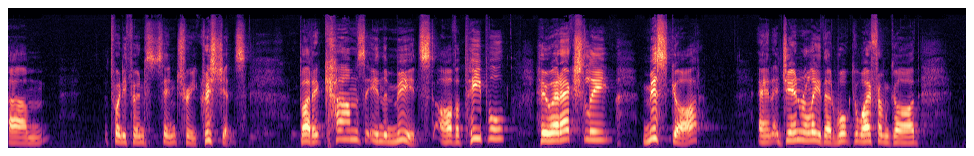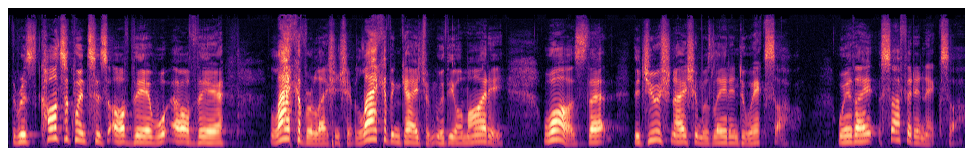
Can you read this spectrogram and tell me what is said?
um, 21st century Christians, but it comes in the midst of a people who had actually missed God and generally they'd walked away from God. The consequences of their, of their lack of relationship, lack of engagement with the Almighty, was that the Jewish nation was led into exile, where they suffered in exile.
